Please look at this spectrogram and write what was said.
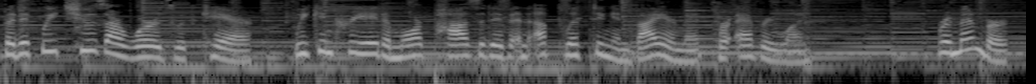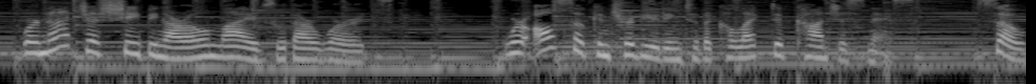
But if we choose our words with care, we can create a more positive and uplifting environment for everyone. Remember, we're not just shaping our own lives with our words. We're also contributing to the collective consciousness. So,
